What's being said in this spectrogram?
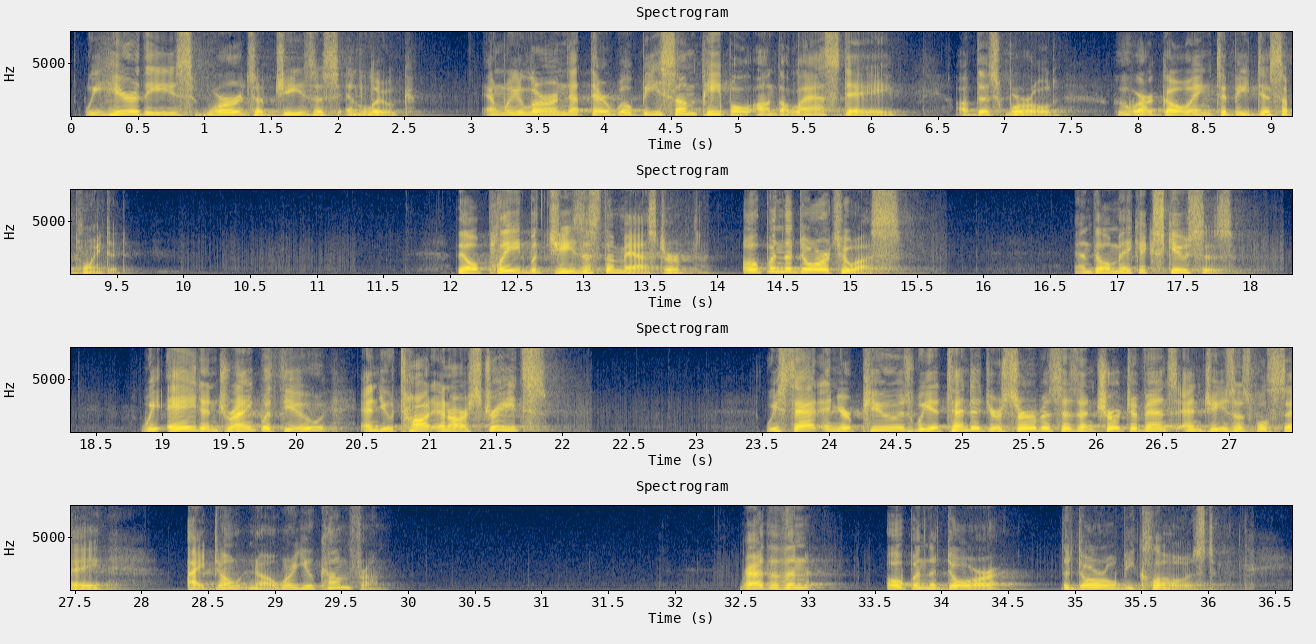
We hear these words of Jesus in Luke, and we learn that there will be some people on the last day of this world who are going to be disappointed. They'll plead with Jesus the Master, open the door to us. And they'll make excuses. We ate and drank with you, and you taught in our streets. We sat in your pews, we attended your services and church events, and Jesus will say, I don't know where you come from. Rather than open the door, the door will be closed,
